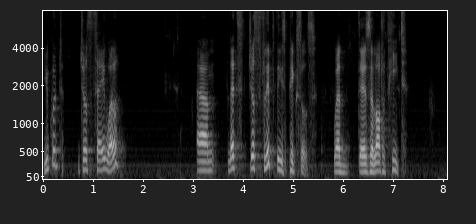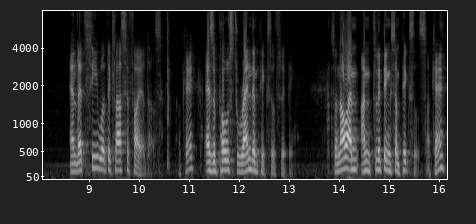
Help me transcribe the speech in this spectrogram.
you could just say, well, um, let's just flip these pixels where there's a lot of heat. And let's see what the classifier does, okay? As opposed to random pixel flipping. So now I'm, I'm flipping some pixels, okay?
